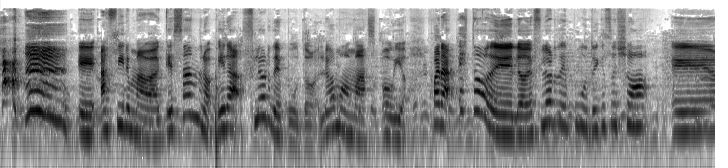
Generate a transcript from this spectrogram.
Eh, afirmaba que Sandro era flor de puto, lo amo más, obvio. Para, esto de lo de flor de puto y qué sé yo, eh,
